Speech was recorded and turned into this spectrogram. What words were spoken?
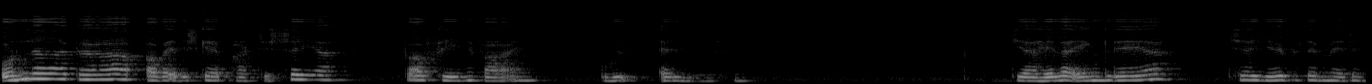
undlade at gøre, og hvad de skal praktisere for at finde vejen ud af livet. De har heller ingen lærer til at hjælpe dem med det.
